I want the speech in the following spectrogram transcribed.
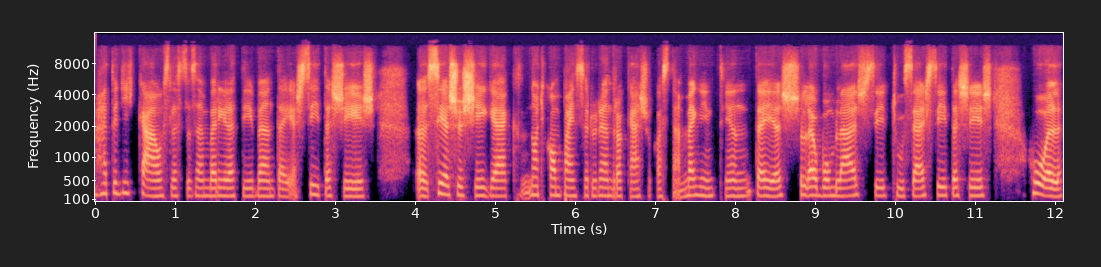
hát egy így káosz lesz az ember életében, teljes szétesés, szélsőségek, nagy kampányszerű rendrakások, aztán megint ilyen teljes lebomlás, szétcsúszás, szétesés, hol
